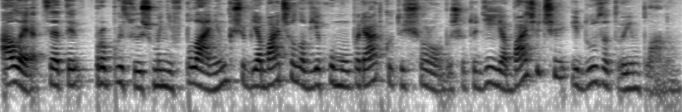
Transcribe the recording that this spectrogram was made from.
Але це ти прописуєш мені в планінг, щоб я бачила, в якому порядку ти що робиш. І тоді я бачачи, іду за твоїм планом.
